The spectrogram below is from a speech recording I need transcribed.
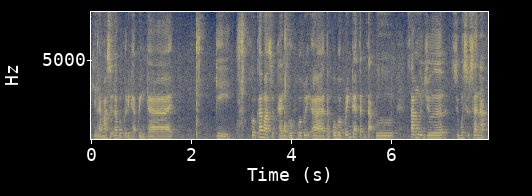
Okay lah, masuklah berperingkat-peringkat. Okey. Kau kan masukkan doh berperi, uh, tepung berperingkat tapi tak apa. Sama je. Cuma susah nak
